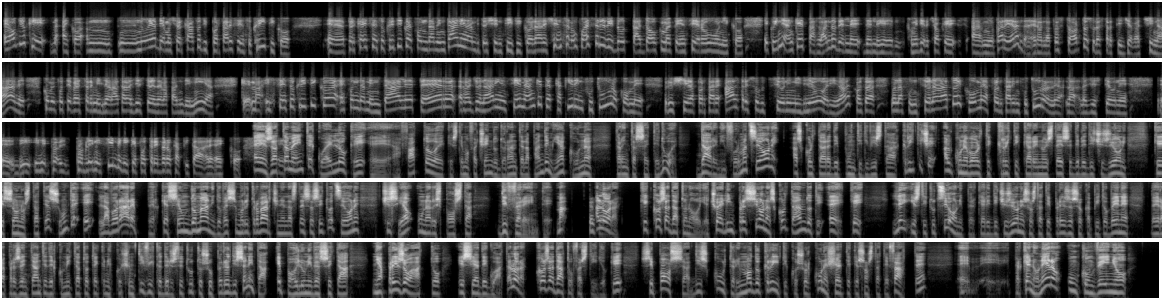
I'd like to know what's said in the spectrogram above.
è ovvio che ecco, mm, noi abbiamo cercato di portare senso critico eh, perché il senso critico è fondamentale in ambito scientifico, la scienza non può essere ridotta a dogma e pensiero unico e quindi anche parlando delle, delle come dire, ciò che a mio parere era andato storto sulla strategia vaccinale, come poteva essere migliorata la gestione della pandemia, che, ma il senso critico è fondamentale per ragionare insieme, anche per capire in futuro come riuscire a portare altre soluzioni migliori, no? cosa non ha funzionato e come affrontare in futuro la, la, la gestione eh, di problemi simili che potrebbero capitare. Ecco. È esattamente eh. quello che eh, ha fatto e che stiamo facendo durante la pandemia con 37.2, dare l'informazione, ascoltare dei punti di vista critici, alcune volte criticare noi stessi delle decisioni che sono state assunte e lavorare perché se un domani dovessimo ritrovarci nella stessa situazione ci sia una risposta differente. Ma esatto. allora che cosa ha dato noia? Cioè l'impressione ascoltandoti è che le istituzioni, perché le decisioni sono state prese, se ho capito bene, dai rappresentanti del Comitato Tecnico Scientifico dell'Istituto Superiore di Sanità e poi l'università ne ha preso atto e si è adeguata. Allora, cosa ha dato fastidio? Che si possa discutere in modo critico su alcune scelte che sono state fatte, eh, perché non era un convegno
